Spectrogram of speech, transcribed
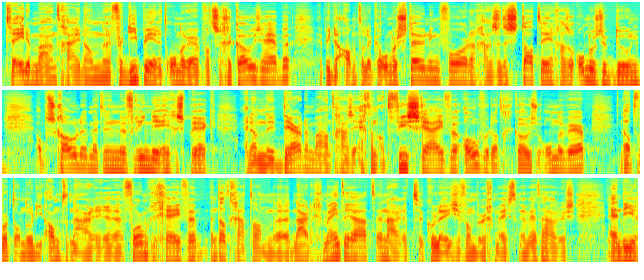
Tweede maand ga je dan uh, verdiepen in het onderwerp wat ze gekozen hebben. Heb je de ambtelijke ondersteuning voor. Dan gaan ze de stad in, gaan ze onderzoek doen. Op scholen met hun vrienden in gesprek. En dan de derde maand gaan ze echt een advies schrijven over dat gekozen onderwerp. Dat wordt dan door die ambtenaar vormgegeven. En dat gaat dan naar de gemeenteraad en naar het college van burgemeester en wethouders. En die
